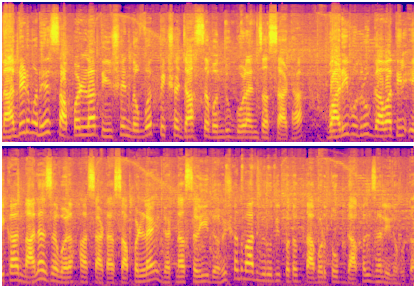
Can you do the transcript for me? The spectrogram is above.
नांदेडमध्ये सापडला तीनशे नव्वदपेक्षा जास्त बंदूक गोळ्यांचा साठा. वाडी बुद्रुक गावातील एका नाल्याजवळ हा साठा सापडलाय. घटनास्थळी दहशतवाद विरोधी पथक ताबडतोब दाखल झालेलं होतं.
